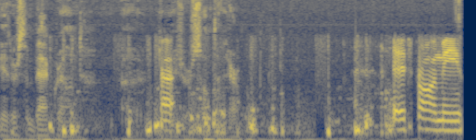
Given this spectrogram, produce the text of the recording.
Yeah, there's some background uh, noise or something there. It's probably me.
